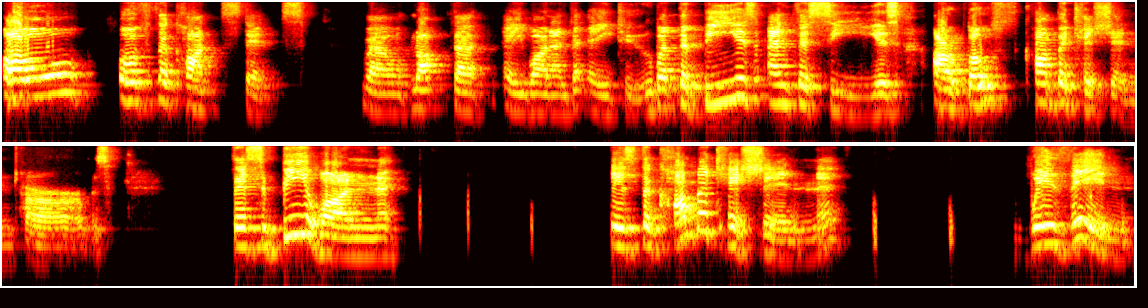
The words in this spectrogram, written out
All of the constants, well, not the A1 and the A2, but the B's and the C's are both competition terms. This B1 is the competition within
